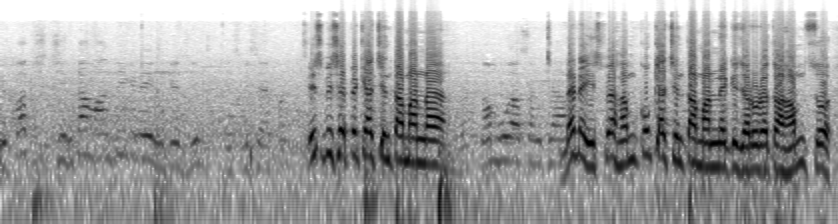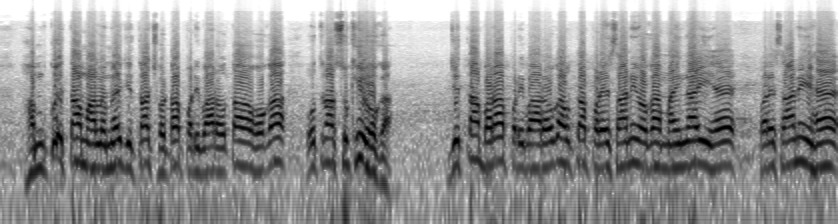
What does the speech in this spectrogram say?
विपक्ष चिंता मानती कि नहीं मुकेश जी इस विषय पर? इस विषय पे क्या चिंता मानना है? कम हुआ संख्या। नहीं नहीं इस पे हमको क्या चिंता मानने की ज़रूरत है? हम हमको इतना मालूम है जितना छोटा परिवार होता होगा उतना सुखी होगा। जितना बड़ा परिवार होगा उतना परेशानी होगा। महँगाई है परेशानी है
